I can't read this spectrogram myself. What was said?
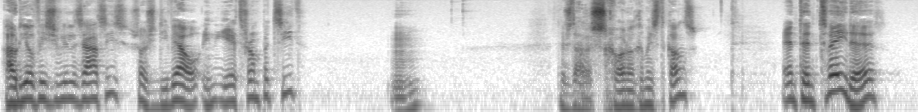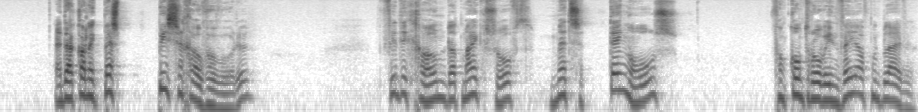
audiovisualisaties, zoals je die wel in Ear Trumpet ziet. Mm dus dat is gewoon een gemiste kans. En ten tweede, en daar kan ik best pissig over worden, vind ik gewoon dat Microsoft met zijn tengels van Ctrl-Win-V af moet blijven.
